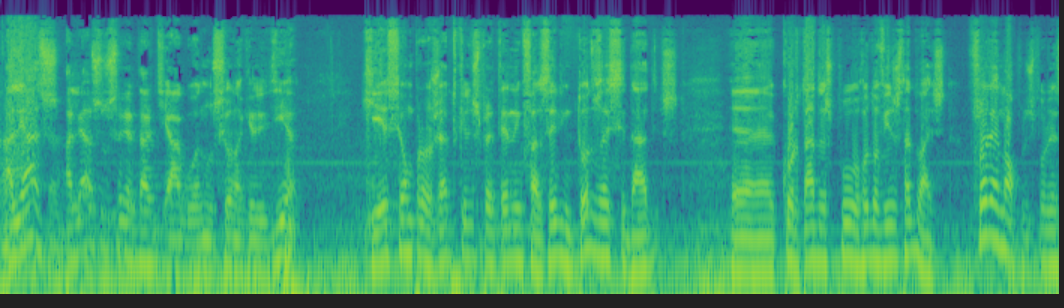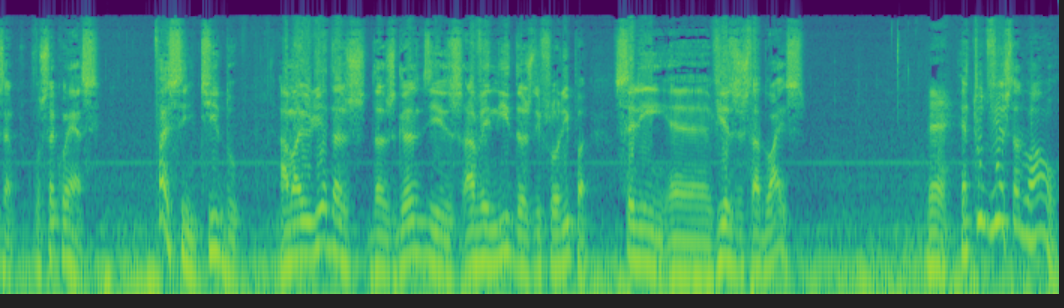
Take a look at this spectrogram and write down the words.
Ah, aliás, tá. aliás, o secretário Tiago anunciou naquele dia que esse é um projeto que eles pretendem fazer em todas as cidades eh, cortadas por rodovias estaduais. Florianópolis, por exemplo, você conhece. Faz sentido a maioria das, das grandes avenidas de Floripa serem eh, vias estaduais? É. É tudo via estadual.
